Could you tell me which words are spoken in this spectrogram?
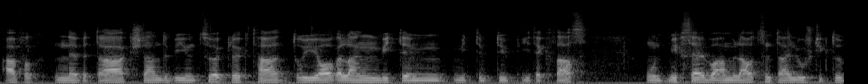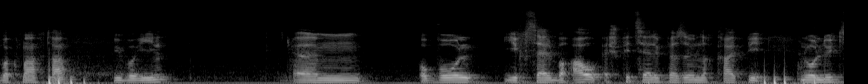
einfach neben dran gestanden bin und zugeschaut habe, drei Jahre lang mit dem, mit dem Typ in der Klasse und mich selber auch zum Teil lustig darüber gemacht habe, über ihn. Ähm, obwohl ich selber auch eine spezielle Persönlichkeit bin. Nur Leute,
